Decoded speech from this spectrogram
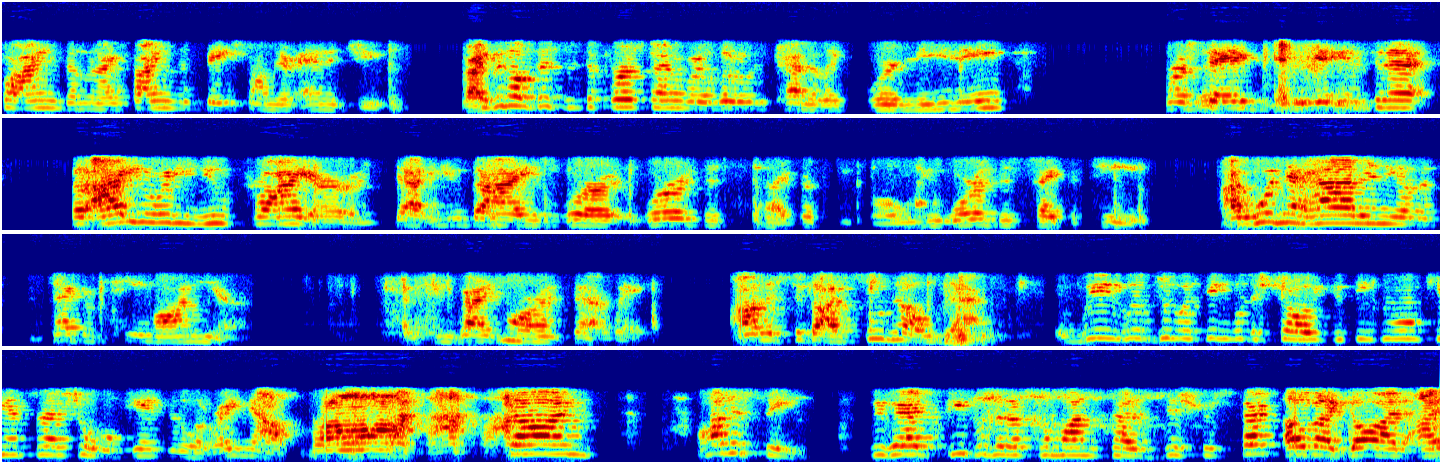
find them and I find them based on their energy. Right. Even though this is the first time we're literally kind of like we're meeting per se via internet, but I already knew prior that you guys were were this type of people. You were this type of team. I wouldn't have had any other type of team on here if you guys weren't that way. Honest to God, Sue knows that. If we would do a thing with the show, you think we won't cancel that show? We'll cancel it right now. Done. Honestly, we've had people that have come on and said disrespect. oh my God, I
